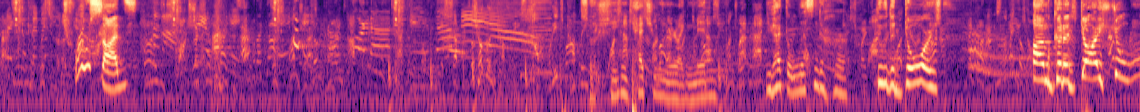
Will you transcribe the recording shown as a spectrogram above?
rat get listed on True suds? separate children companies? Would each company So she can catch you when you're like mid. sponge rat pack? You have to listen to her through the doors. I'm gonna die so.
